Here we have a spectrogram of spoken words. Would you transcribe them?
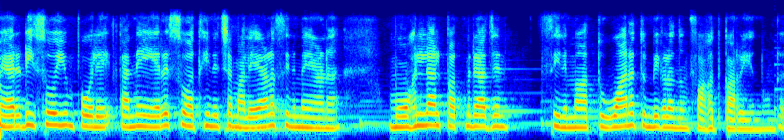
പാരഡീസോയും പോലെ തന്നെ ഏറെ സ്വാധീനിച്ച മലയാള സിനിമയാണ് മോഹൻലാൽ പത്മരാജൻ സിനിമ തൂവാനത്തുമ്പികളെന്നും ഫഹദ് പറയുന്നുണ്ട്.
